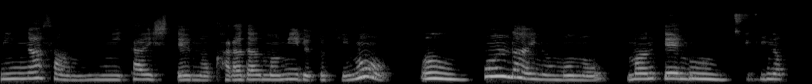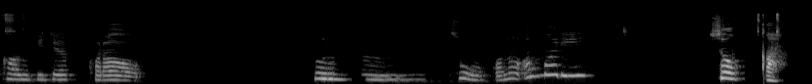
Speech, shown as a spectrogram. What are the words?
皆さんに対しての体も見るときもうん。本来のもの満点うん。的な感じだから、うん。うんそうかな。あんまりそっか。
